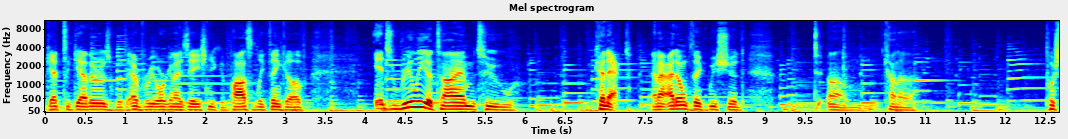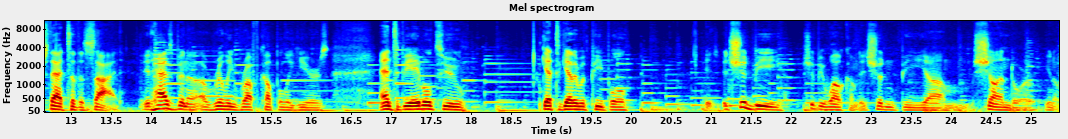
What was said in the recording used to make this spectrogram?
get togethers with every organization you can possibly think of. It's really a time to connect. And I, don't think we should um, kind of push that to the side. It has been a, a really rough couple of years. And to be able to get together with people, it, it should be should be welcomed. It shouldn't be um, shunned or you know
